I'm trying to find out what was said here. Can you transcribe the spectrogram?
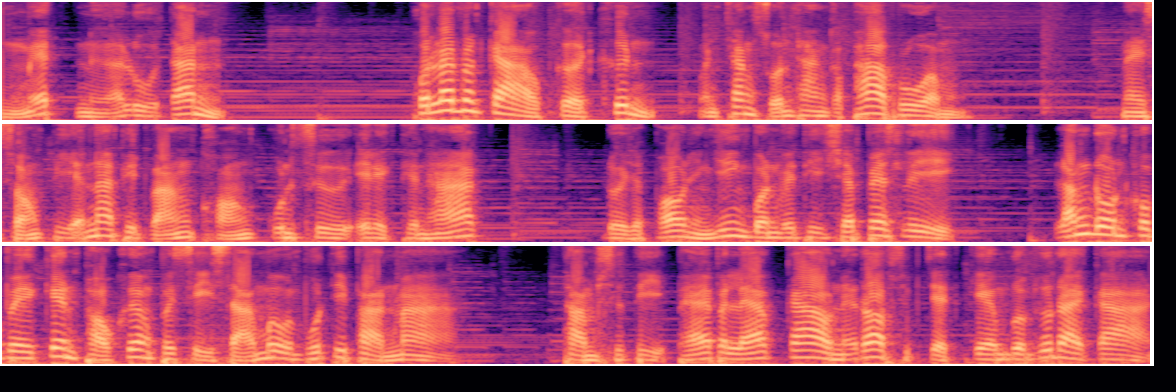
1 เม็ดเหนือลูตันผลลัพธ์ดังกล่าวเกิดขึ้นมันช่างสวนทางกับภาพรวม ใน 2 ปีอันน่าผิดหวังของกุนซือเอเล็กเทนฮากโดยเฉพาะอย่างยิ่งบนเวทีแชมเปี้ยนส์ลีกหลังโดนโคเปนเกนเผาเครื่องไป 4-3 เมื่อวันพุธที่ผ่านมาทำสถิติแพ้ไปแล้ว 9 ในรอบ 17 เกมรวมทุกรายการ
